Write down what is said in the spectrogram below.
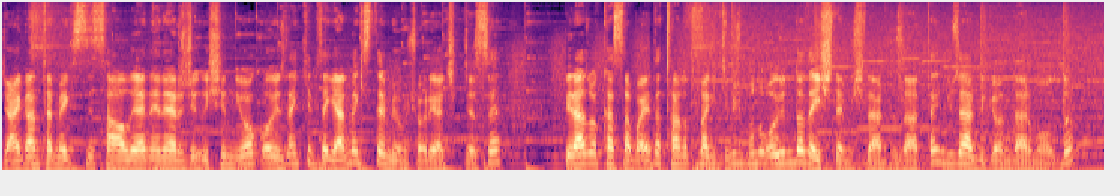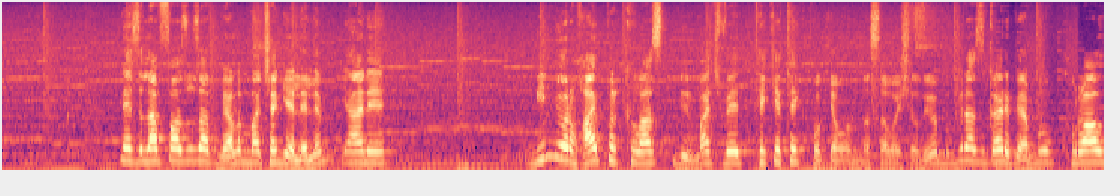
Gigantamax'i sağlayan enerji, ışın yok. O yüzden kimse gelmek istemiyormuş oraya açıkçası. Biraz o kasabayı da tanıtmak içinmiş. Bunu oyunda da işlemişlerdi zaten. Güzel bir gönderme oldu. Neyse laf fazla uzatmayalım. Maça gelelim. Yani bilmiyorum hyper class bir maç ve teke tek Pokemon'la savaşılıyor. Bu biraz garip yani bu kural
